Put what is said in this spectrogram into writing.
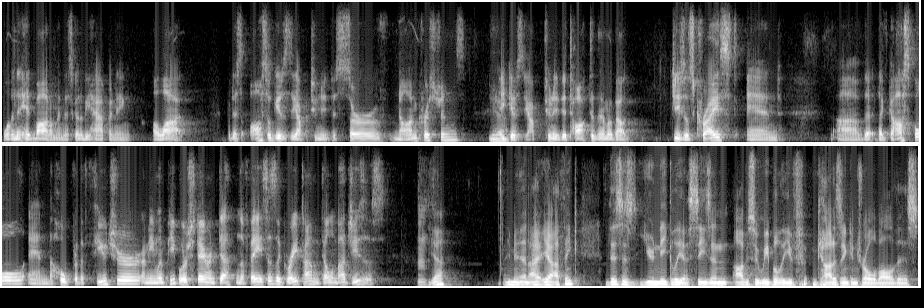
when they hit bottom, and that's going to be happening a lot. But this also gives the opportunity to serve non Christians. Yeah. It gives the opportunity to talk to them about Jesus Christ and uh, the, the gospel and the hope for the future. I mean, when people are staring death in the face, this is a great time to tell them about Jesus. Mm. Yeah. Amen. I, yeah, I think this is uniquely a season. Obviously, we believe God is in control of all of this,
